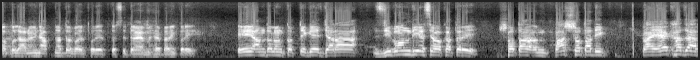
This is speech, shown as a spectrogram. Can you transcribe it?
রব্বুল আলমিন আপনার দরবার ফরিয়াদ করছি দয়া মেহরবানি করে। এই আন্দোলন করতে গিয়ে যারা জীবন দিয়েছে অকাতরে শতা পাঁচ শতাধিক প্রায় এক হাজার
